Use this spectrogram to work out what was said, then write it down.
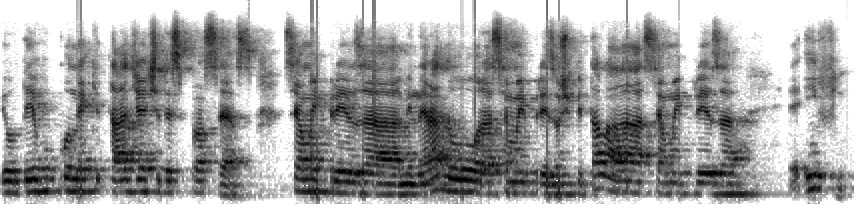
eu devo conectar diante desse processo. Se é uma empresa mineradora, se é uma empresa hospitalar, se é uma empresa, é, enfim.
